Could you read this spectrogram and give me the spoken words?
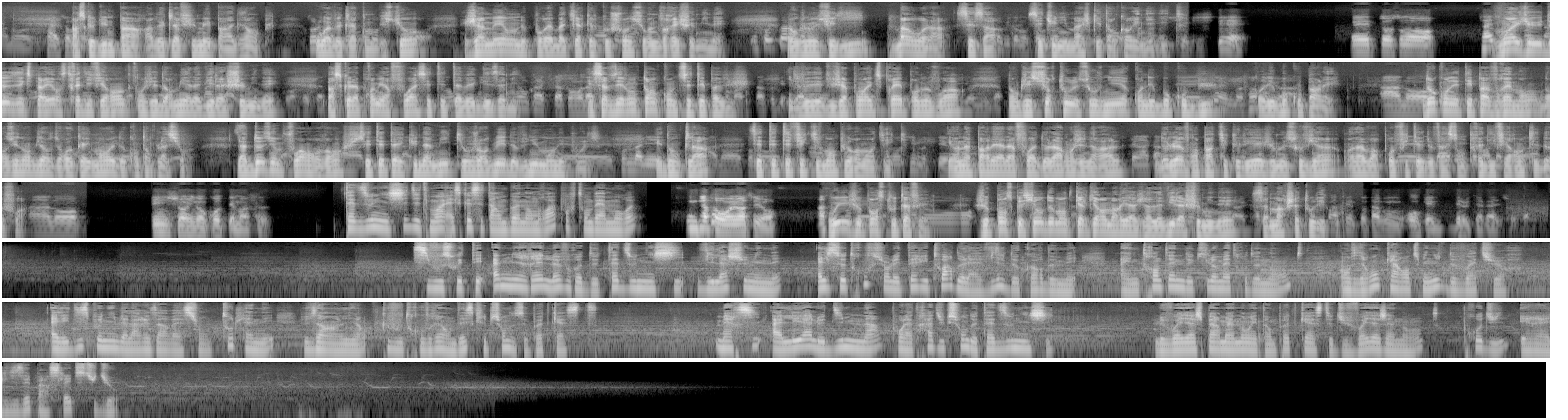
Parce que d'une part, avec la fumée par exemple, ou avec la combustion, jamais on ne pourrait bâtir quelque chose sur une vraie cheminée. Donc je me suis dit, ben voilà, c'est ça, c'est une image qui est encore inédite. Moi, j'ai eu deux expériences très différentes quand j'ai dormi à la Villa Cheminée, parce que la première fois, c'était avec des amis. Et ça faisait longtemps qu'on ne s'était pas vus. Ils venaient du Japon exprès pour me voir, donc j'ai surtout le souvenir qu'on ait beaucoup bu, qu'on ait beaucoup parlé. Donc on n'était pas vraiment dans une ambiance de recueillement et de contemplation. La deuxième fois, en revanche, c'était avec une amie qui aujourd'hui est devenue mon épouse. Et donc là, c'était effectivement plus romantique. Et on a parlé à la fois de l'art en général, de l'œuvre en particulier, et je me souviens en avoir profité de façon très différente les deux fois. Tetsunishi, dites-moi, est-ce que c'est un bon endroit pour tomber amoureux? Oui, je pense tout à fait. Je pense que si on demande quelqu'un en mariage à la Villa Cheminée, ça marche à tous les coups. Si vous souhaitez admirer l'œuvre de Tadzunishi Villa Cheminée, elle se trouve sur le territoire de la ville de Cordemais, à une trentaine de kilomètres de Nantes, environ 40 minutes de voiture. Elle est disponible à la réservation toute l'année via un lien que vous trouverez en description de ce podcast. Merci à Léa Le Dimna pour la traduction de Tadzunishi. Le Voyage permanent est un podcast du Voyage à Nantes, produit et réalisé par Slate Studio.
